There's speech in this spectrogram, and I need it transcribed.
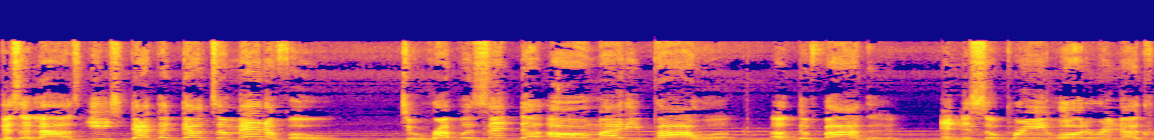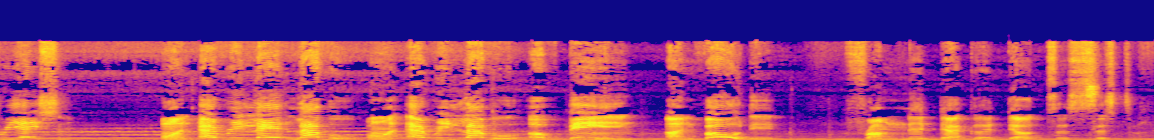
This allows each Deca Delta manifold to represent the almighty power of the Father and the supreme ordering of creation. On every level, on every level of being unfolded from the Deca Delta system.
